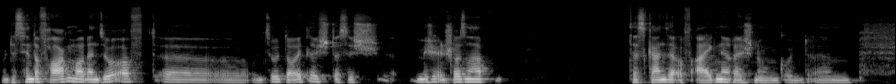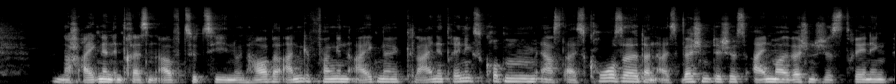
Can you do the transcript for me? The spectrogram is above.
Und das Hinterfragen war dann so oft äh, und so deutlich, dass ich mich entschlossen habe, das Ganze auf eigene Rechnung und ähm, nach eigenen Interessen aufzuziehen und habe angefangen, eigene kleine Trainingsgruppen, erst als Kurse, dann als wöchentliches, einmal wöchentliches Training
